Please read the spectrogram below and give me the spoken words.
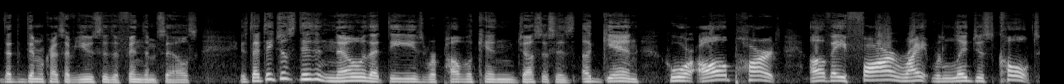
that the Democrats have used to defend themselves is that they just didn't know that these Republican justices, again, who are all part of a far right religious cult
